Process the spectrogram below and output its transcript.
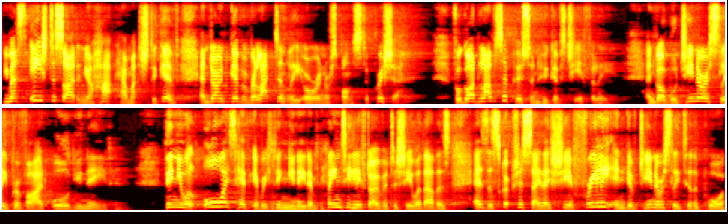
You must each decide in your heart how much to give, and don't give reluctantly or in response to pressure. For God loves a person who gives cheerfully, and God will generously provide all you need. Then you will always have everything you need and plenty left over to share with others. As the scriptures say, they share freely and give generously to the poor.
